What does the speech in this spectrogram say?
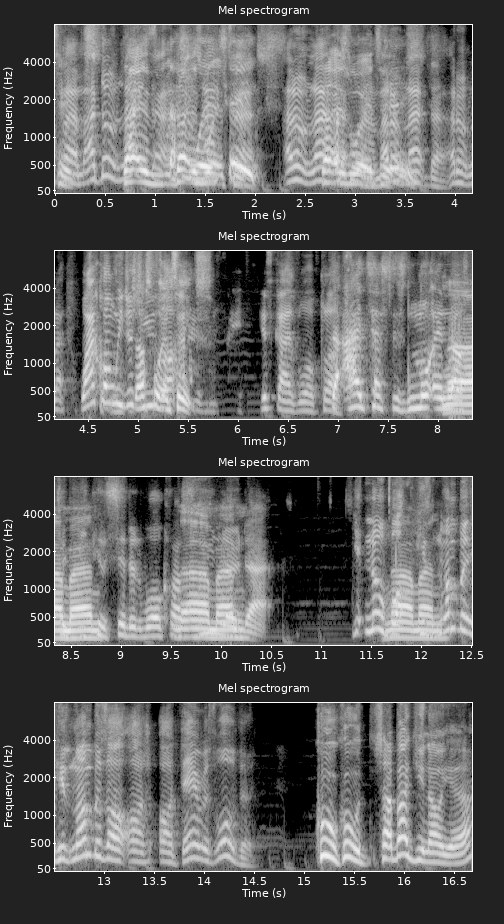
takes. fam, I don't That like is that. that That's what what it it takes. takes. I don't like That that. is what it fam. I don't like that. I don't like. Why can't we just That's use what our it takes. eyes and say, This guy's world class. The eye test is not enough Nah, to man. be considered world class. Nah, you man. know that. Yeah, no, Nah, but his number his numbers are, are are there as well though. Cool, cool. Shall I bag you now? Yeah.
